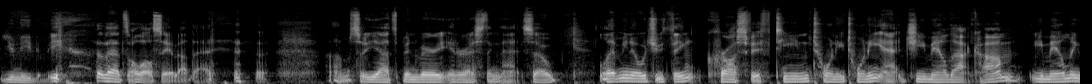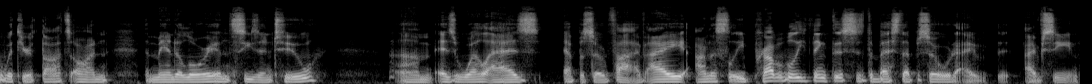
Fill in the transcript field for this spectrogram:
you need to be. That's all I'll say about that. Um, so yeah, it's been very interesting that. So let me know what you think. Cross152020 at gmail.com. Email me with your thoughts on The Mandalorian Season 2, um, as well as episode 5. I honestly probably think this is the best episode I've, I've seen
